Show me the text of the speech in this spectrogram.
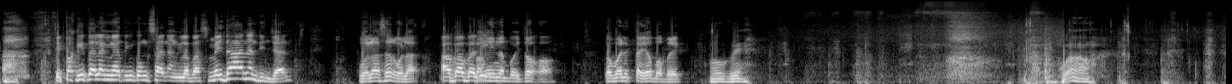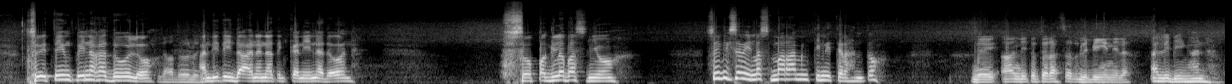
Ah, ipakita lang natin kung saan ang labas. May daanan din dyan? Wala sir, wala. Ah, babalik. Bangin lang po ito, oh. Babalik tayo, babalik. Okay. Wow. So ito yung pinakadulo. Pinakadulo. Andito yung daanan natin kanina doon. So paglabas nyo, so ibig sabihin, mas maraming tinitirahan to. Hindi, ah, dito tira sir, libingin nila. Alibingan.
